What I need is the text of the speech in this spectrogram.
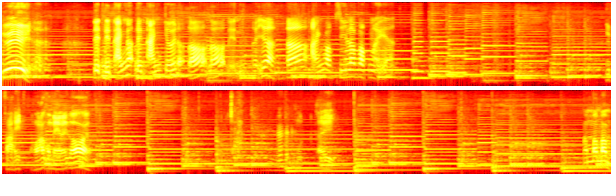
Duy. đến đến anh đó đến anh chơi đó đó đó đến thấy chưa? Đó anh vọc gì là vọc này á. Cái phải hóa của mẹ đấy coi. Một cây mâm mâm mâm.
